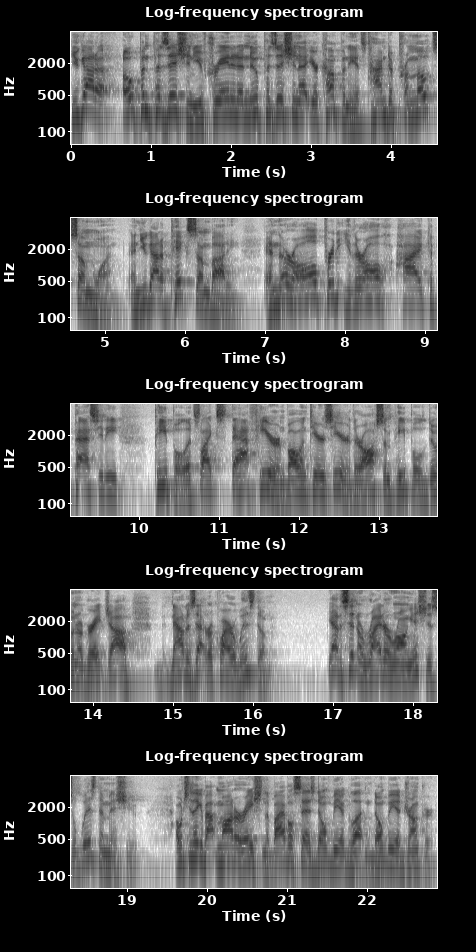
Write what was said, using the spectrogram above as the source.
you got an open position. You've created a new position at your company. It's time to promote someone, and you got to pick somebody. And they're all pretty, they're all high capacity people. It's like staff here and volunteers here. They're awesome people doing a great job. Now, does that require wisdom? Yeah, this isn't a right or wrong issue, it's a wisdom issue. I want you to think about moderation. The Bible says don't be a glutton, don't be a drunkard.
